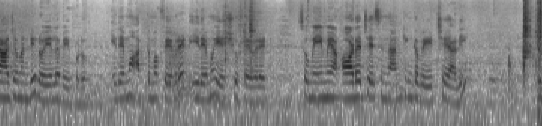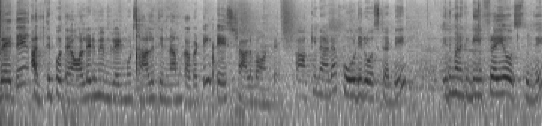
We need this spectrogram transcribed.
రాజమండ్రి రొయ్యల వేపుడు. ఇదేమో అత్తమ్మ ఫేవరెట్ ఇదేమో యశు ఫేవరెట్ సో మేము ఆర్డర్ చేసిన దానికి ఇంకా వెయిట్ చేయాలి. ఇవైతే అద్దరిపోతాయి. ఆల్రెడీ మేము రెండు మూడు సార్లు తిన్నాం కాబట్టి టేస్ట్ చాలా బాగుంటాయి. కాకినాడ కోడి రోస్ట్ అండి. ఇది మనకి డీప్ ఫ్రై వస్తుంది.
